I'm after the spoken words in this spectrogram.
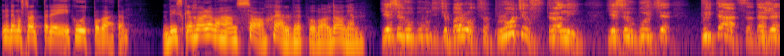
när demonstranterna gick ut på gatan. Vi ska höra vad han sa själv på valdagen. Если вы будете бороться против страны, если вы будете пытаться даже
